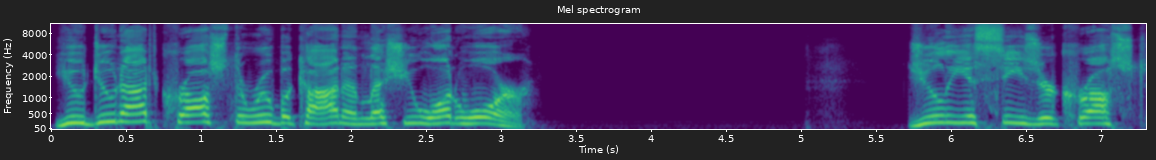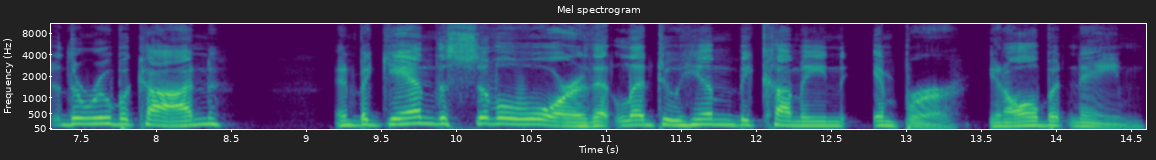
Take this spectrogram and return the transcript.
You do not cross the Rubicon unless you want war. Julius Caesar crossed the Rubicon and began the civil war that led to him becoming emperor in all but name,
